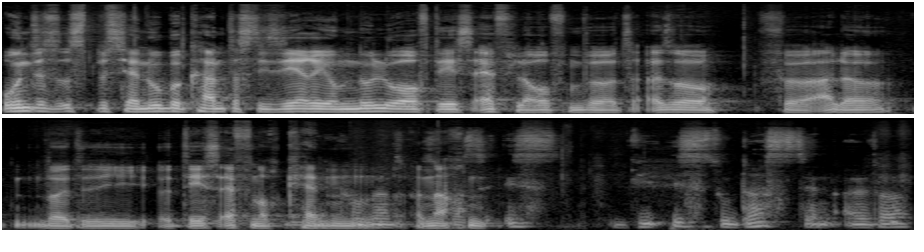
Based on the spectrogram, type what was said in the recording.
Und es ist bisher nur bekannt, dass die Serie um 0 Uhr auf DSF laufen wird. Also für alle Leute, die DSF noch kennen. Was, nach was ist, wie isst du das denn, Alter?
